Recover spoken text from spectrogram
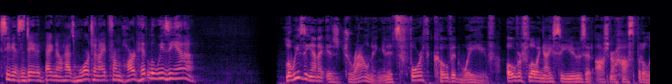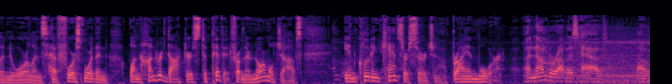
CBS's David Begnaud has more tonight from hard-hit Louisiana. Louisiana is drowning in its fourth COVID wave. Overflowing ICUs at Ochsner Hospital in New Orleans have forced more than 100 doctors to pivot from their normal jobs including cancer surgeon Brian Moore. A number of us have uh,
